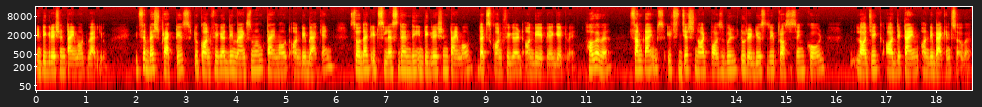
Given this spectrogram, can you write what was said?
integration timeout value. It's a best practice to configure the maximum timeout on the backend so that it's less than the integration timeout that's configured on the API gateway. However, sometimes it's just not possible to reduce the processing code, logic or the time on the backend server.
